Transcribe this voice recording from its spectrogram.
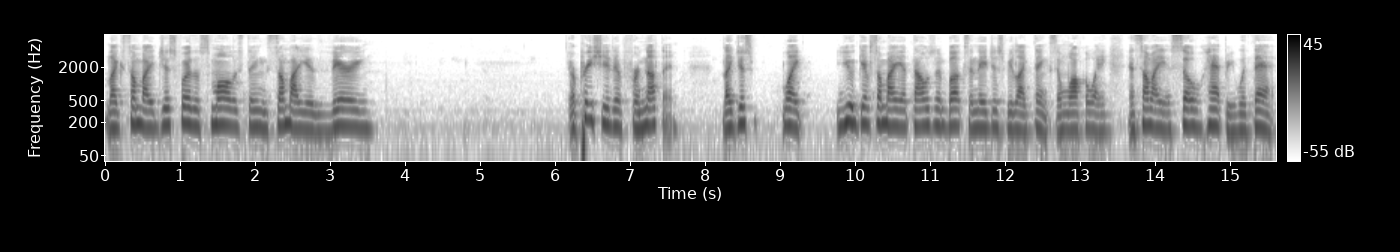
Like somebody, just for the smallest things, somebody is very appreciative for nothing. Like just like you give somebody a thousand bucks and they just be like thanks and walk away. And somebody is so happy with that.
